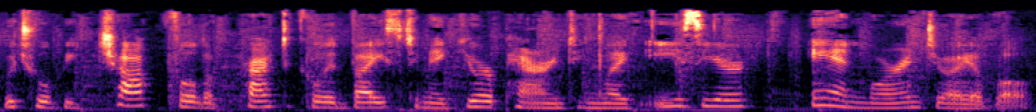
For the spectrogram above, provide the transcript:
which will be chock full of practical advice to make your parenting life easier and more enjoyable.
